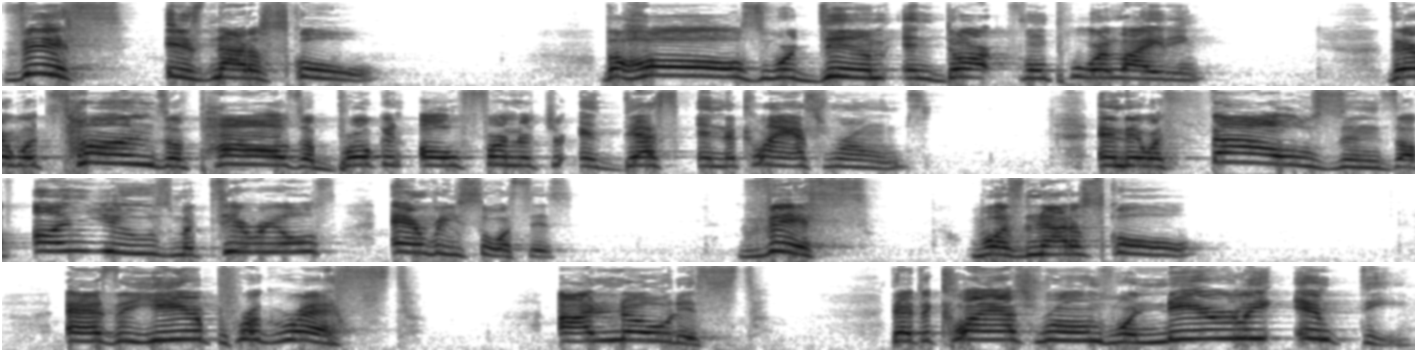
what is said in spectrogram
this is not a school. The halls were dim and dark from poor lighting. There were tons of piles of broken old furniture and desks in the classrooms. And there were thousands of unused materials and resources. This was not a school. As the year progressed, I noticed that the classrooms were nearly empty.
